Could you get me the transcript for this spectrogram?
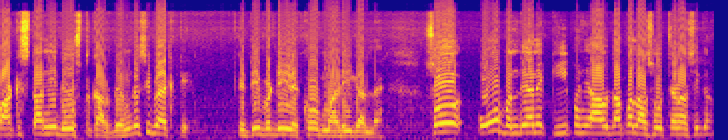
ਪਾਕਿਸਤਾਨੀ ਦੋਸਤ ਕਰਦੇ ਹੁੰਦੇ ਸੀ ਬੈਠ ਕੇ। ਕਿੱਡੀ ਵੱਡੀ ਦੇਖੋ ਮਾੜੀ ਗੱਲ ਹੈ। ਸੋ ਉਹ ਬੰਦਿਆਂ ਨੇ ਕੀ ਪੰਜਾਬ ਦਾ ਭਲਾ ਸੋਚਣਾ ਸੀਗਾ।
